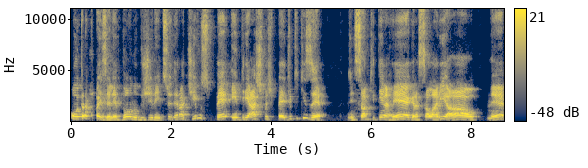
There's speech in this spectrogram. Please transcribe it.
Outra coisa, ele é dono dos direitos federativos, pé, entre aspas, pede o que quiser. A gente sabe que tem a regra salarial, né?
